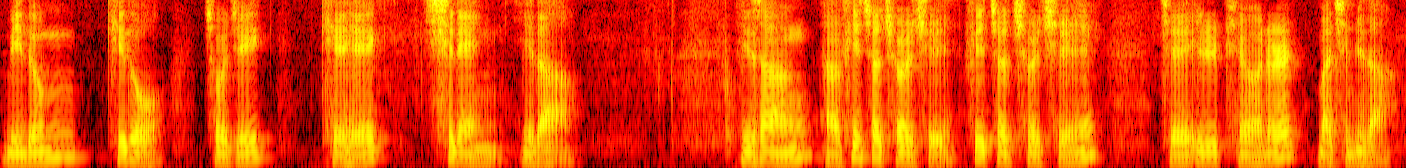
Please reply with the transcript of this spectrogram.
믿음, 기도, 조직, 계획, 실행이다. 이상 피처 처치, 피처 처치 제1편을 마칩니다.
